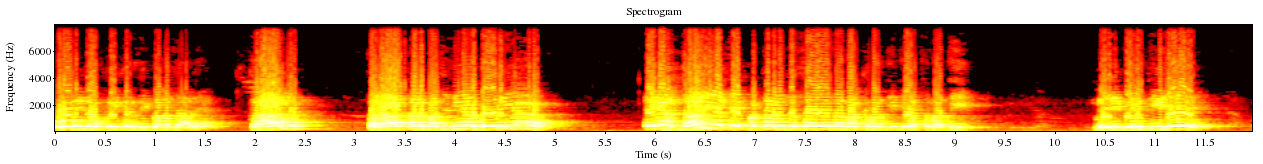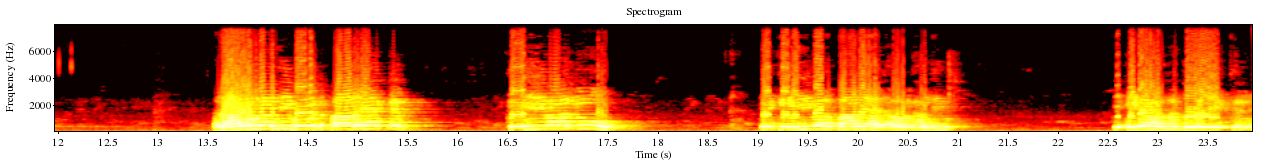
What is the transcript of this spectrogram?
ਉਹ ਵੀ ਨੌਕਰੀ ਕਰਨ ਲਈ ਬਾਹਰ ਜਾ ਰਿਹਾ। ਕਾਰਨ ਧੜਾ ਧੜ ਵੱਜਦੀਆਂ, ਗੋਲੀਆਂ ਇਹਨਾਂ ਦਾੜੀਆਂ ਤੇ ਪੱਗਾਂ ਨੂੰ ਦੱਸਿਆ ਜਾਂਦਾ ਵੱਖਵਾਦੀ ਤੇ ਅੱਤਵਾਦੀ। ਮੇਰੀ ਬੇਨਤੀ ਜੇ, ਰਾਹੁਲ ਗਾਂਧੀ ਵੋਟ ਪਾ ਰਿਹਾ ਕਿ ਕੇਜਰੀਵਾਲ ਨੂੰ, ਤੇ ਕੇਜਰੀਵਾਲ ਪਾ ਰਿਹਾ ਰਾਹੁਲ ਗਾਂਧੀ ਨੂੰ। ਤੇ ਇਹਦਾ ਮਤਲਬ ਦੋ ਇੱਕ ਨੇ।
